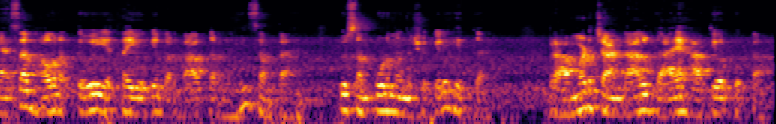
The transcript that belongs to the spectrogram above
ऐसा भाव रखते हुए यथा योग्य बर्ताव करना ही समता है, जो संपूर्ण मनुष्य के लिए हित करे ब्राह्मण, चांडाल, गाय, हाथी और कुत्ता,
